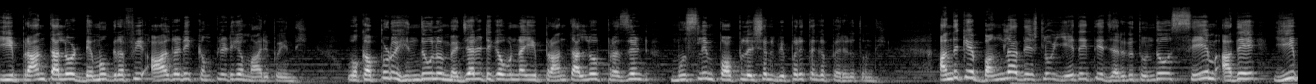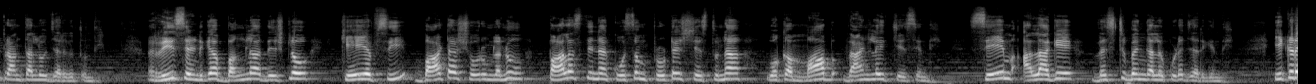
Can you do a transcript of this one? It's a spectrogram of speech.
ఈ ప్రాంతాల్లో డెమోగ్రఫీ ఆల్రెడీ కంప్లీట్గా మారిపోయింది. ఒకప్పుడు హిందువులు మెజారిటీగా ఉన్న ఈ ప్రాంతాల్లో ప్రజెంట్ ముస్లిం పాపులేషన్ విపరీతంగా పెరుగుతుంది. అందుకే బంగ్లాదేశ్లో ఏదైతే జరుగుతుందో సేమ్ అదే ఈ ప్రాంతాల్లో జరుగుతుంది. రీసెంట్గా బంగ్లాదేశ్లో కేఎఫ్సి బాటా షోరూంలను పాలస్తీనా కోసం ప్రొటెస్ట్ చేస్తున్న ఒక మాబ్ వ్యాండలైజ్ చేసింది. సేమ్ అలాగే వెస్ట్ బెంగాల్లో కూడా జరిగింది. ఇక్కడ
